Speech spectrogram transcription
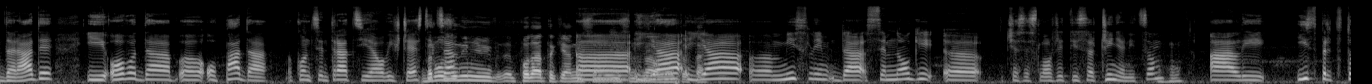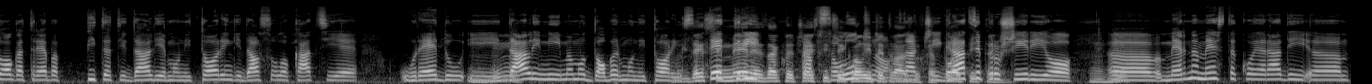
da rade i ovo da e, opada koncentracija ovih čestica. Vrlo zanimljiv podatak, ja nisam, nisam znao ja, da je to tako. Ja mislim da se mnogi će se složiti sa činjenicom, uh -huh. ali ispred toga treba pitati da li je monitoring i da li su lokacije u redu i mm -hmm. da li mi imamo dobar monitoring Gde sa te se mere, tri... dakle, čestice i kvalitet vazduha? Znači, grad se proširio, mm -hmm. uh, merna mesta koja radi uh,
